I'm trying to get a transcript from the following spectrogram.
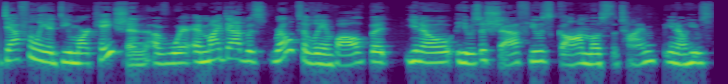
definitely a demarcation of where, and my dad was relatively involved, but, you know, he was a chef. He was gone most of the time. You know, he was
